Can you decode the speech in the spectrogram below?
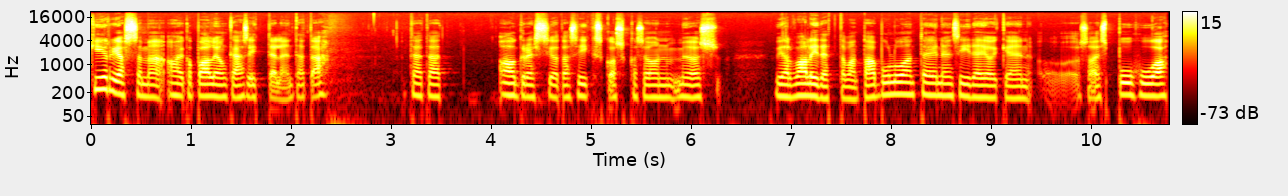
kirjassa mä aika paljon käsittelen tätä, tätä aggressiota siksi, koska se on myös vielä valitettavan tabuluonteinen, siitä ei oikein saisi puhua,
